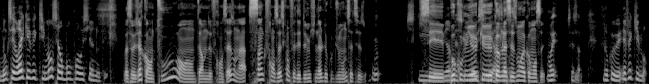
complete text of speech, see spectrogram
donc c'est vrai qu'effectivement, c'est un bon point aussi à noter. Bah, ça veut dire qu'en tout, en termes de françaises, on a cinq françaises qui ont fait des demi-finales de Coupe du Monde cette saison. Est C'est beaucoup mieux que comme la saison a commencé. Oui, c'est ça. Donc oui, oui, effectivement.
